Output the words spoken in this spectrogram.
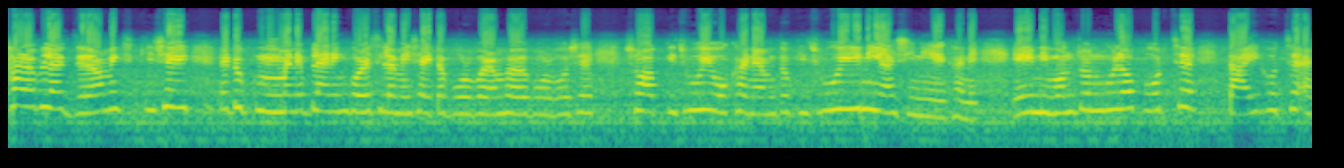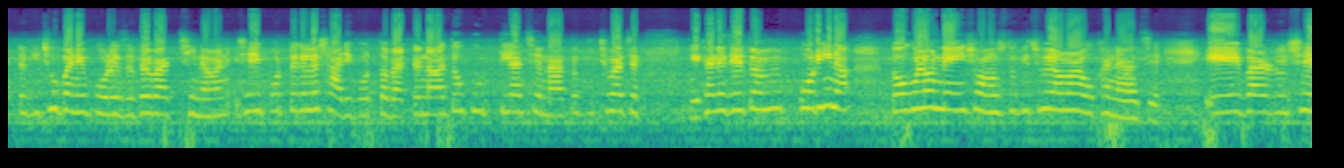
খারাপ লাগছে। আমি কি সেই একটু মানে প্ল্যানিং করেছিলাম, এই শাড়িটা পরবো, এরমভাবে পরবো, সে সব কিছুই ওখানে, আমি তো কিছুই নিয়ে আসিনি এখানে। এই নিমন্ত্রণগুলো পড়ছে, তাই হচ্ছে একটা কিছু মানে পরে যেতে পারছি না। মানে সেই পরতে গেলে শাড়ি পরতে হবে, একটা না তো কুর্তি আছে, না তো কিছু আছে। এখানে যেহেতু আমি পড়ি না, তো ওগুলো নেই, সমস্ত কিছুই আমার ওখানে আছে। এইবার সে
